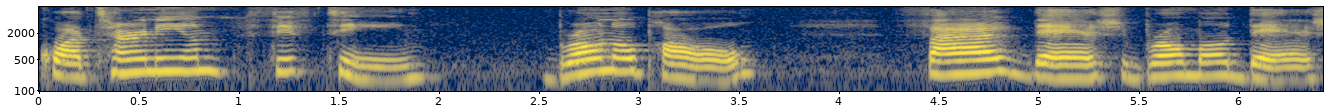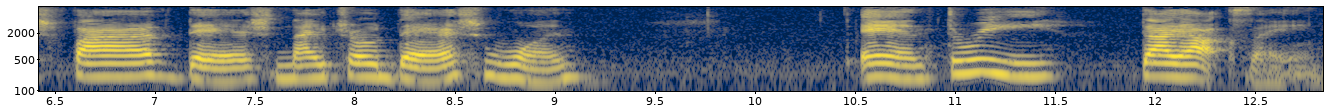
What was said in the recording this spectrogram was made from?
quaternium 15, bronopol, 5 bromo 5 nitro 1, and 3 dioxane.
